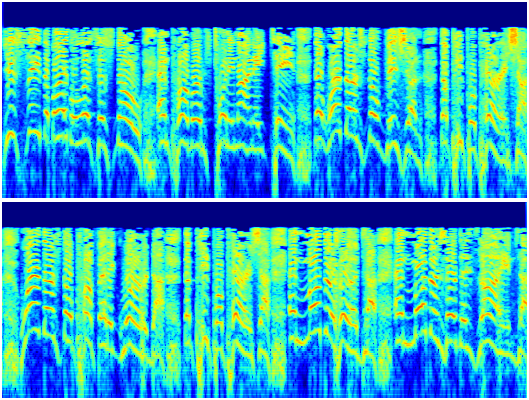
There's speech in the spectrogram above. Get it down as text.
You see, the Bible lets us know in Proverbs 29:18 that where there's no vision, the people perish. Where there's no prophetic word, the people perish. And motherhood Uh, and mothers are designed uh,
